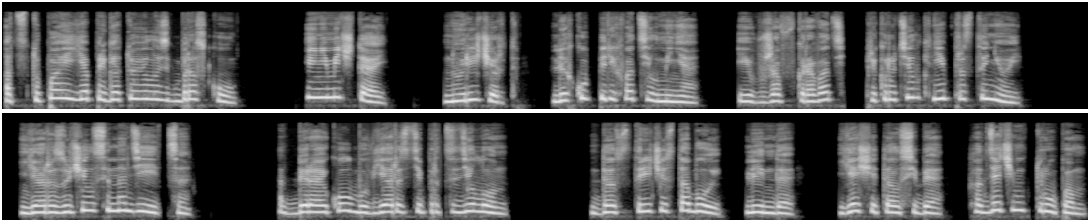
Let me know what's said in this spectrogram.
Отступая, я приготовилась к броску. И не мечтай. Но Ричард легко перехватил меня и, вжав в кровать, прикрутил к ней простыней. Я разучился надеяться. Отбирая колбу, в ярости процедил он. «До встречи с тобой, Линда. Я считал себя ходячим трупом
